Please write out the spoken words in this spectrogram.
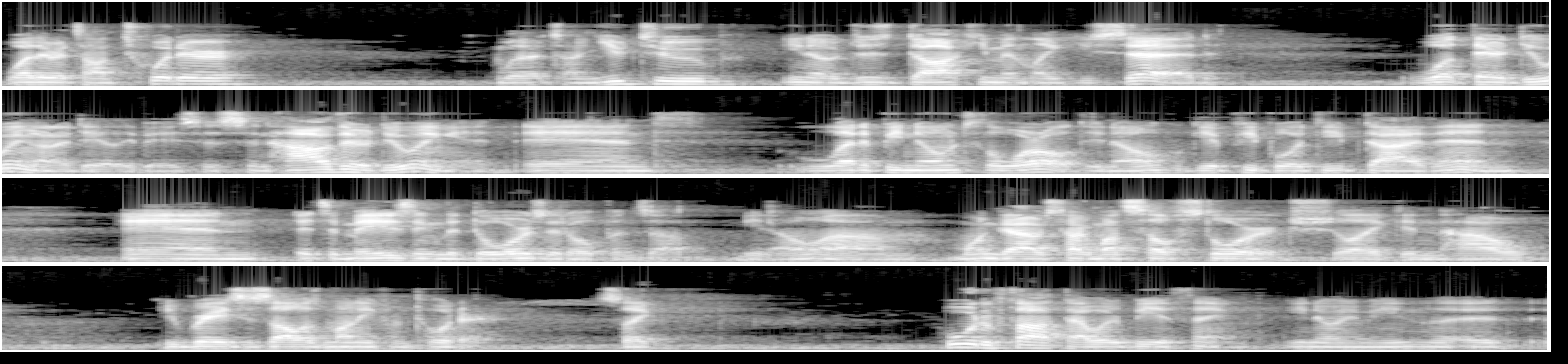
whether it's on Twitter, whether it's on YouTube, you know, just document, like you said, what they're doing on a daily basis and how they're doing it and let it be known to the world, you know, give people a deep dive in. And it's amazing the doors it opens up. You know, um, one guy was talking about self storage, like, and how he raises all his money from Twitter. It's like, who would have thought that would be a thing? You know what I mean? Uh,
